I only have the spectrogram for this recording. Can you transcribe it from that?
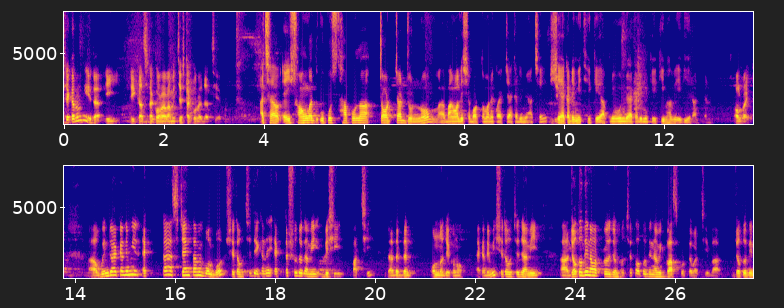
সে কারণেই এটা এই এই কাজটা করার আমি চেষ্টা করে যাচ্ছি এখন। আচ্ছা এই সংবাদ উপস্থাপনা চর্চার জন্য বাংলাদেশে বর্তমানে কয়েকটি একাডেমি আছে। সেই একাডেমি থেকে আপনি উইন্ডো একাডেমিকে কীভাবে এগিয়ে রাখবেন? অলরাইট উইন্ডো একাডেমির একটা স্ট্রেংথ আমি বলব সেটা হচ্ছে যে এখানে একটা সুযোগ আমি বেশি পাচ্ছি রাদার দেন অন্য যে কোনো একাডেমি। সেটা হচ্ছে যে আমি যতদিন আমার প্রয়োজন হচ্ছে ততদিন আমি ক্লাস করতে পারছি বা যতদিন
